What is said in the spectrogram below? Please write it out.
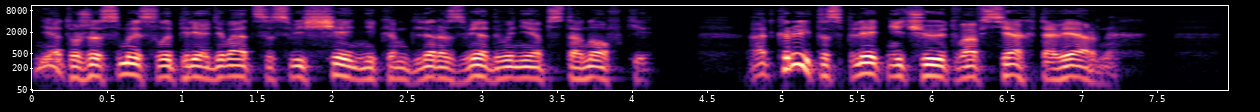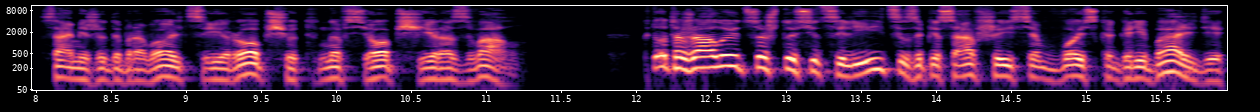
Нет уже смысла переодеваться священником для разведывания обстановки. Открыто сплетничают во всех тавернах. Сами же добровольцы и ропщут на всеобщий развал. Кто-то жалуется, что сицилийцы, записавшиеся в войско Гарибальди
